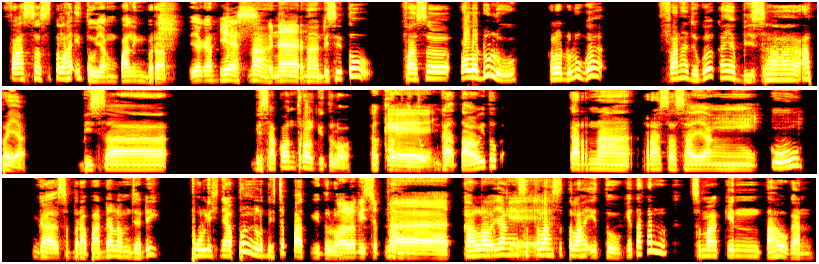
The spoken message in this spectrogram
fase setelah itu yang paling berat ya kan Yes. nah benar. nah di situ fase kalau dulu kalau dulu gue fun aja gue kayak bisa apa ya bisa bisa kontrol gitu loh Oke. itu nggak tahu itu karena rasa sayangku nggak seberapa dalam jadi pulihnya pun lebih cepat gitu loh Kalau lebih cepat. gitu, kalau yang oke. setelah setelah itu kita kan semakin tahu kan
